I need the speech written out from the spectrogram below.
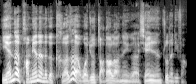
沿着旁边的那个壳子，我就找到了那个嫌疑人住的地方。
